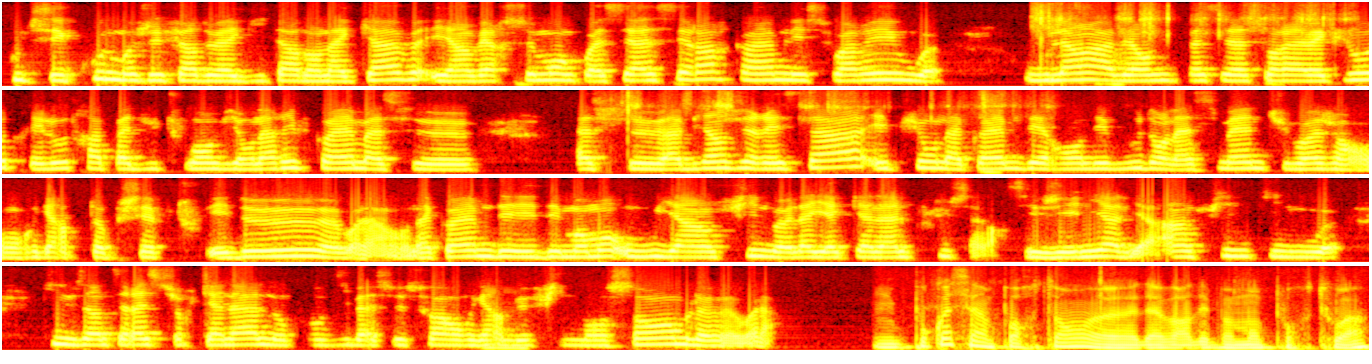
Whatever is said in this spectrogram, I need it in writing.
écoute, c'est cool, moi, je vais faire de la guitare dans la cave. Et inversement, quoi. C'est assez rare quand même les soirées où, où l'un avait envie de passer la soirée avec l'autre et l'autre a pas du tout envie. On arrive quand même à se, à, se, à bien gérer ça. Et puis, on a quand même des rendez-vous dans la semaine, tu vois, genre on regarde Top Chef tous les deux. Euh, voilà, on a quand même des, des moments où il y a un film. Là, il y a Canal Plus. Alors, c'est génial. Il y a un film qui nous, qui nous intéresse sur Canal. Donc, on se dit, bah, ce soir, on regarde le film ensemble. Euh, voilà. Pourquoi c'est important euh, d'avoir des moments pour toi?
